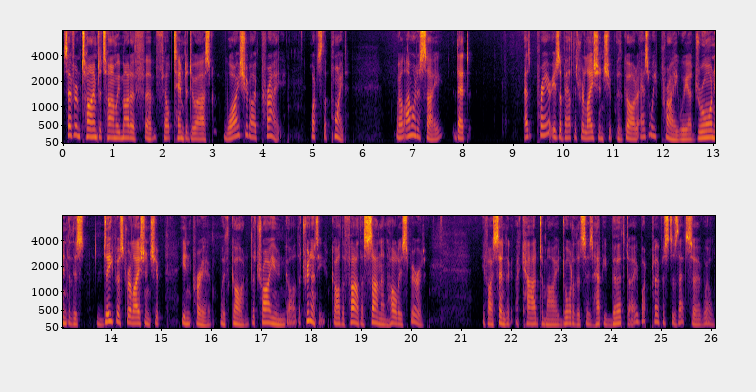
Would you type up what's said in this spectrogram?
So from time to time, we might have uh, felt tempted to ask, why should I pray? What's the point? Well, I want to say that as prayer is about this relationship with God, as we pray, we are drawn into this deepest relationship in prayer with God, the triune God, the Trinity, God the Father, Son, and Holy Spirit. If I send a, a, card to my daughter that says happy birthday, what purpose does that serve? Well,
